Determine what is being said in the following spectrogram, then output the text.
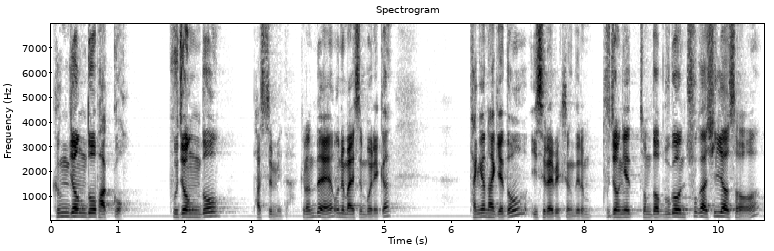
긍정도 받고 부정도 받습니다. 그런데 오늘 말씀 보니까 당연하게도 이스라엘 백성들은 부정에 좀 더 무거운 추가 실려서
